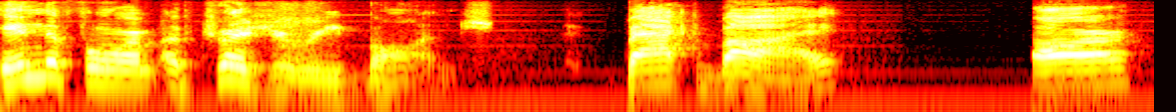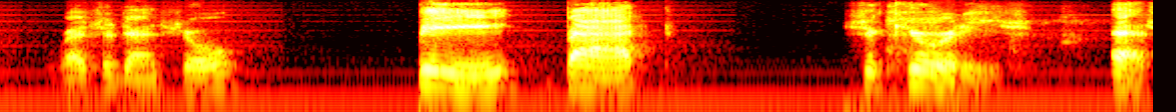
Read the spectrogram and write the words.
in the form of Treasury bonds backed by our residential, B backed securities, S.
